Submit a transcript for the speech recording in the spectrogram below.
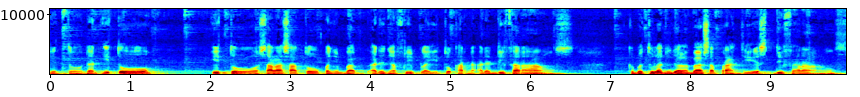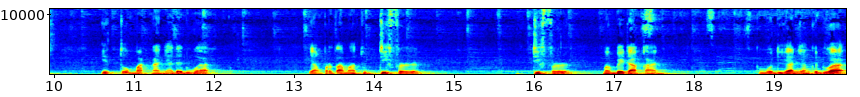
Gitu. Dan itu itu salah satu penyebab adanya free play itu karena ada difference. Kebetulan di dalam bahasa Prancis difference itu maknanya ada dua. Yang pertama tuh differ differ membedakan. Kemudian yang kedua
